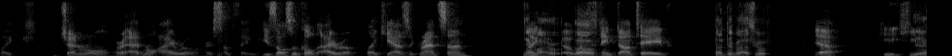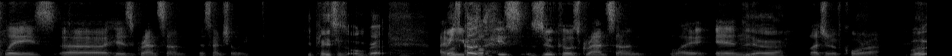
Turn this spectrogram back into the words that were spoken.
like General or Admiral Iroh or something. He's also called Iroh. Like he has a grandson. Like uh, what's oh. his name? Dante. Dante Basco. Yeah. He he Yeah. plays uh his grandson essentially. He plays his own grand I Well, mean, he 'cause- plays Zuko's grandson, like in Yeah. Legend of Korra. Well,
